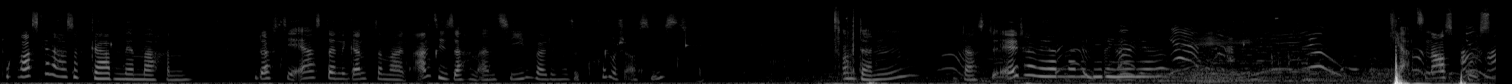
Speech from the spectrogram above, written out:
du brauchst keine Hausaufgaben mehr machen. Du darfst dir erst deine ganz normalen Anziehsachen anziehen, weil du immer so komisch aussiehst. Und dann darfst du älter werden, meine liebe Julia. Kerzen auspusten.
